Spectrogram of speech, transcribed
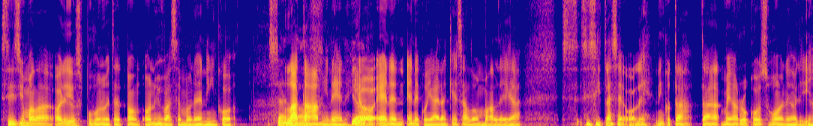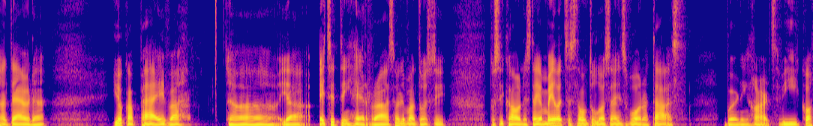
Siis Jumala oli just puhunut, että on, on hyvä semmoinen niin Send lataaminen Joo. joo. Joo, ennen, ennen kuin jäädään kesälomalle. Ja s- sitä se oli. Niin tämä meidän rukoushuone oli ihan täynnä joka päivä. Uh, ja etsittiin Herraa. Se oli vaan tosi, tosi kaunista. Ja meillä itse asiassa on tulossa ensi vuonna taas Burning Hearts viikko.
